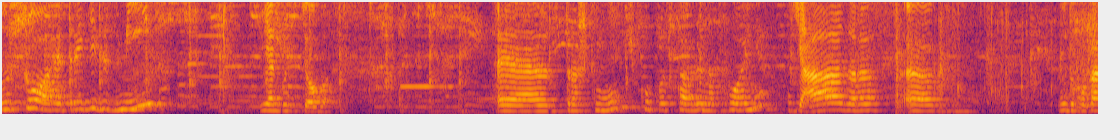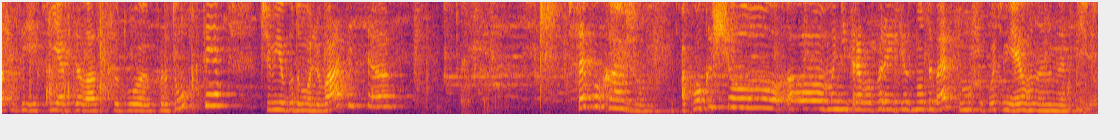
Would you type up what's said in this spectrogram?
Ну що, Г3 змій? Як без цього? Е, трошки музичку поставлю на фоні. Я зараз е, буду показувати, які я взяла з собою продукти, чим я буду малюватися. Все покажу. А поки що е, мені треба передягнути верх, тому що потім я його не, не вдіну.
